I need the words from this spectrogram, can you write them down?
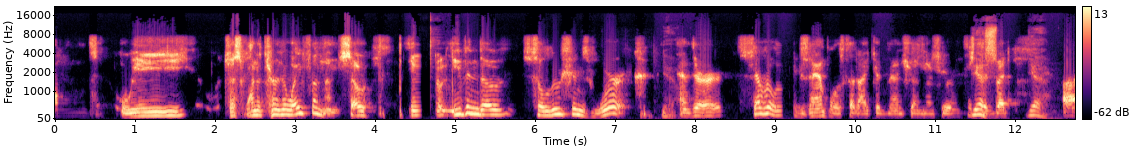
And we just want to turn away from them. So you know, even though solutions work, yeah. and there are several examples that I could mention if you're interested, yes. but yeah. Uh,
